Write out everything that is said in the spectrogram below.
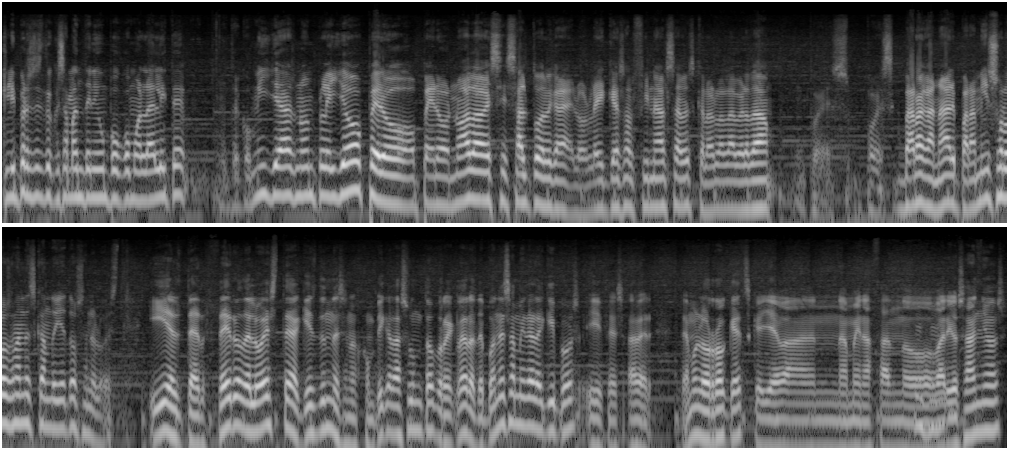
Clippers es lo que se ha mantenido un poco como en la élite, entre comillas, no en playoff, pero, pero no ha dado ese salto del ganar. Los Lakers al final, sabes que a la hora de la verdad, pues, pues van a ganar. Para mí son los grandes candolletos en el oeste. Y el tercero del oeste, aquí es donde se nos complica el asunto, porque claro, te pones a mirar equipos y dices, a ver, tenemos los Rockets que llevan amenazando varios años,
